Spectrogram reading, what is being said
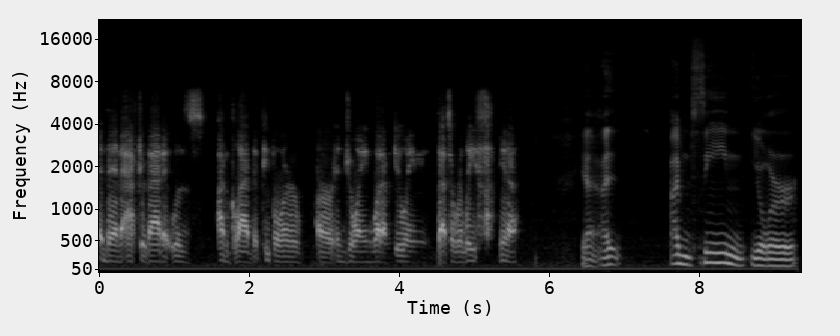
And then after that, it was, I'm glad that people are, are enjoying what I'm doing. That's a relief, you know? Yeah. I, I've seen your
